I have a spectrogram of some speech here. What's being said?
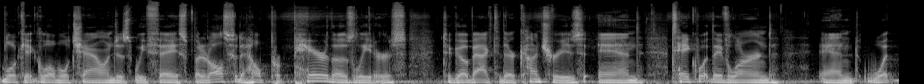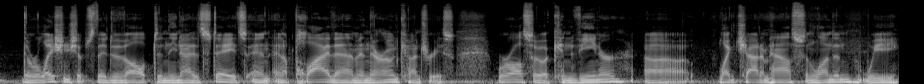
look at global challenges we face, but it also to help prepare those leaders to go back to their countries and take what they've learned and what the relationships they developed in the United States and, and apply them in their own countries. We're also a convener. Uh, like Chatham House in London, we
